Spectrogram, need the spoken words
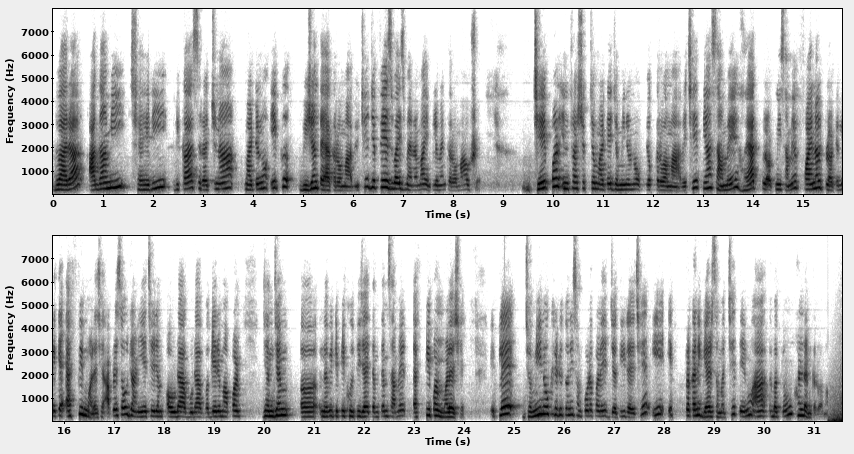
દ્વારા આગામી શહેરી વિકાસ રચના માટેનો એક વિઝન તૈયાર કરવામાં આવ્યું છે, જે ફેઝ વાઇઝ મેનરમાં ઇમ્પ્લિમેન્ટ કરવામાં આવશે. જે પણ ઇન્ફ્રાસ્ટ્રક્ચર માટે જમીનોનો ઉપયોગ કરવામાં આવે છે, ત્યાં સામે હયાત પ્લોટની સામે ફાઇનલ પ્લોટ એટલે કે એફપી મળે છે. આપણે સૌ જાણીએ છીએ જેમ ઔડા ગુડા વગેરેમાં પણ જેમ જેમ નવી ટીપી ખુલતી જાય તેમ તેમ સામે એફપી પણ મળે છે એટલે જમીનો ખેડૂતોની સંપૂર્ણપણે જતી રહે છે એ એક પ્રકારની ગેરસમજ છે તેનું આ તબક્કે હું ખંડન કરવા માંગુ છું.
